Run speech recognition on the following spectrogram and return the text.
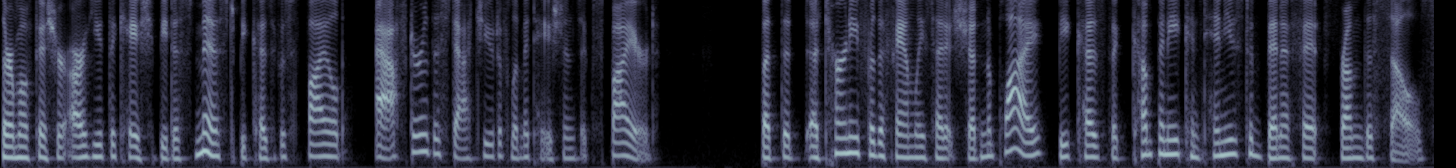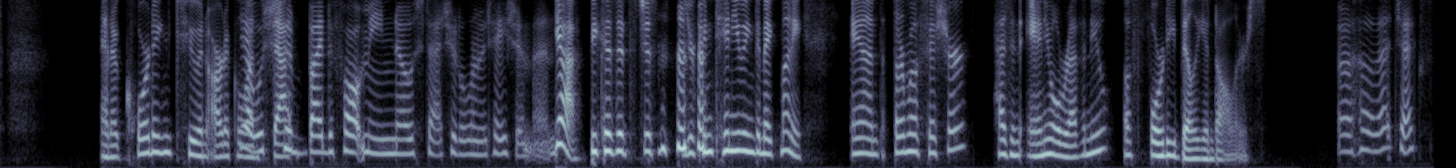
Thermo Fisher argued the case should be dismissed because it was filed after the statute of limitations expired. But the attorney for the family said it shouldn't apply because the company continues to benefit from the cells. And according to an article Yeah, on which stat, should by default mean no statute of limitation then. yeah, because it's just you're continuing to make money. And Thermo Fisher has an annual revenue of $40 billion. Uh-huh, that checks.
